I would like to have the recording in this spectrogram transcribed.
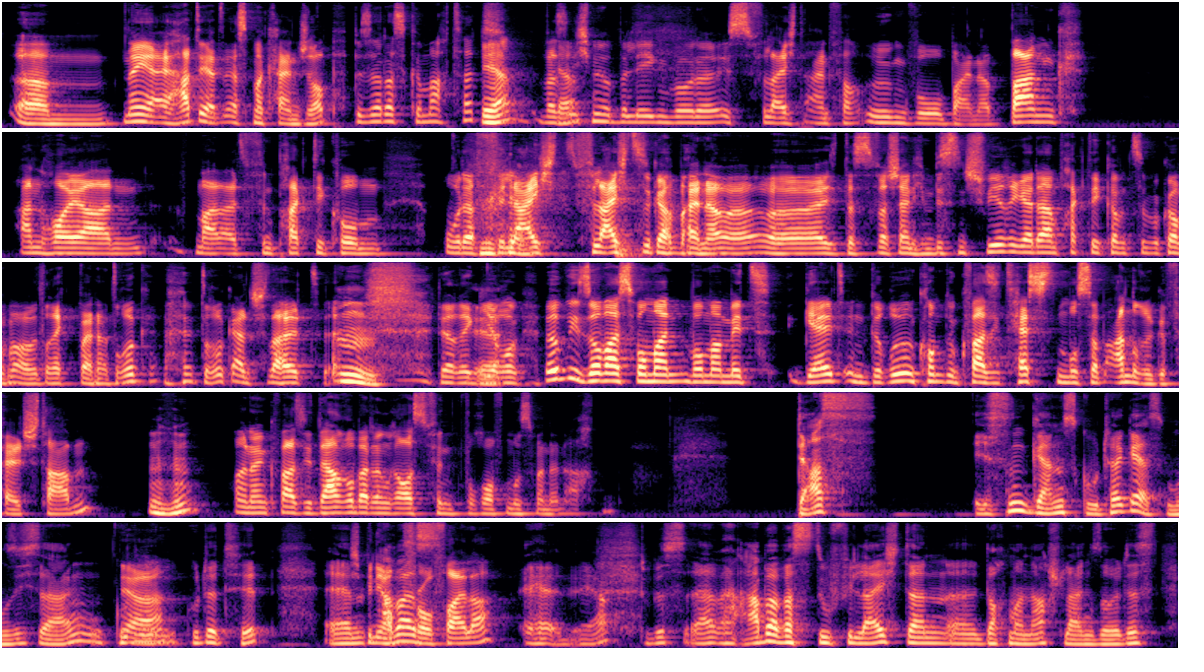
Ähm, naja, er hatte jetzt erstmal keinen Job, bis er das gemacht hat. Ja, Was ja. ich mir überlegen würde, ist vielleicht einfach irgendwo bei einer Bank anheuern, mal als für ein Praktikum Oder vielleicht, vielleicht sogar bei einer, äh, das ist wahrscheinlich ein bisschen schwieriger, da ein Praktikum zu bekommen, aber direkt bei einer Druck, Druckanstalt mm. der Regierung. Ja. Irgendwie sowas, wo man, wo man mit Geld in Berührung kommt und quasi testen muss, ob andere gefälscht haben. Mhm. Und dann quasi darüber dann rausfinden, worauf muss man dann achten. Das ist ein ganz guter Guess, muss ich sagen. Guter, ja. guter Tipp. Ähm, ich bin ja aber Profiler. Es, äh, ja, du bist. Äh, aber was du vielleicht dann äh, doch mal nachschlagen solltest,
